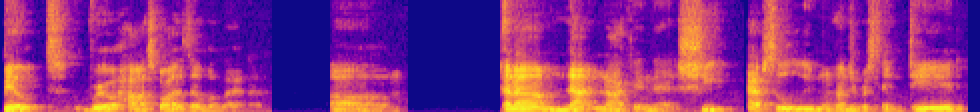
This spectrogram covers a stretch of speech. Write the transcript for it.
built Real Housewives of Atlanta, um, and I'm not knocking that. She absolutely 100 percent did,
